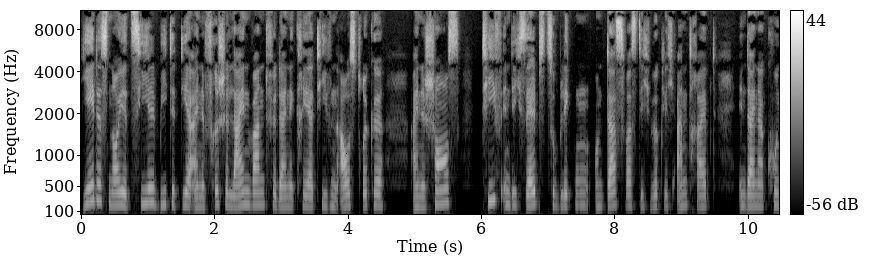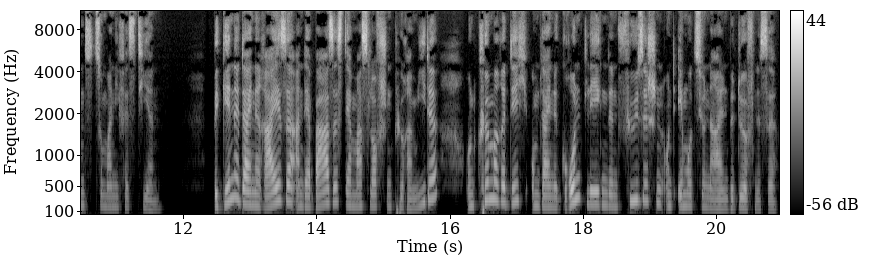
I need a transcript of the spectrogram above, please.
Jedes neue Ziel bietet dir eine frische Leinwand für deine kreativen Ausdrücke, eine Chance, tief in dich selbst zu blicken und das, was dich wirklich antreibt, in deiner Kunst zu manifestieren. Beginne deine Reise an der Basis der Maslow'schen Pyramide und kümmere dich um deine grundlegenden physischen und emotionalen Bedürfnisse.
